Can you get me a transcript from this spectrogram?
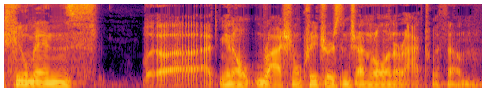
humans, uh, you know, rational creatures in general interact with them.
